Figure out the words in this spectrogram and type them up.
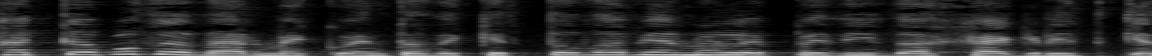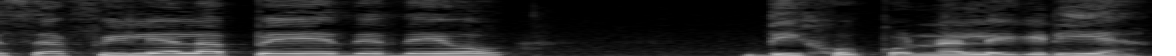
Acabo de darme cuenta de que todavía no le he pedido a Hagrid que se afilie a la PEDDO, dijo con alegría.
